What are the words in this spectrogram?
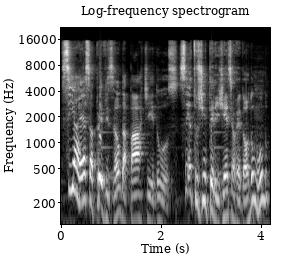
se há essa previsão da parte dos centros de inteligência ao redor do mundo,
